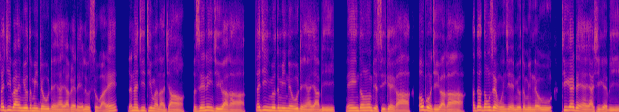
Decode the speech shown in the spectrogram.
တက်ကြီးပိုင်းမျိုးသမီးတဦးတန်ရာရခဲ့တယ်လို့ဆိုပါတယ်။လက်နက်ကြီးထိမှန်တာကြောင့်ပစင်းနှင်းကြီးရွာကတက်ကြီးမျိုးသမီးနှစ်ဦးတန်ရာရပြီး နေအိမ်သုံးလုံးပစ္စည်းကကအုပ်ပုံကြီးရွာကအသက်30ဝန်းကျင်မျိုးသမီးနှစ်ဦးထိခိုက်ဒဏ်ရာရရှိခဲ့ပြီး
